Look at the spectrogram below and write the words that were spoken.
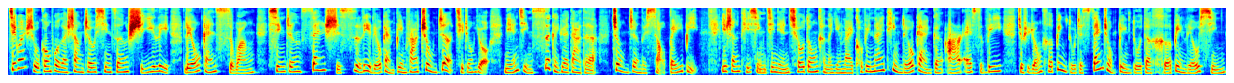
疾管署公布了上周新增十一例流感死亡，新增三十四例流感并发重症，其中有年仅四个月大的重症的小 baby。医生提醒，今年秋冬可能迎来 COVID-19 流感跟 RSV，就是融合病毒这三种病毒的合并流行，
